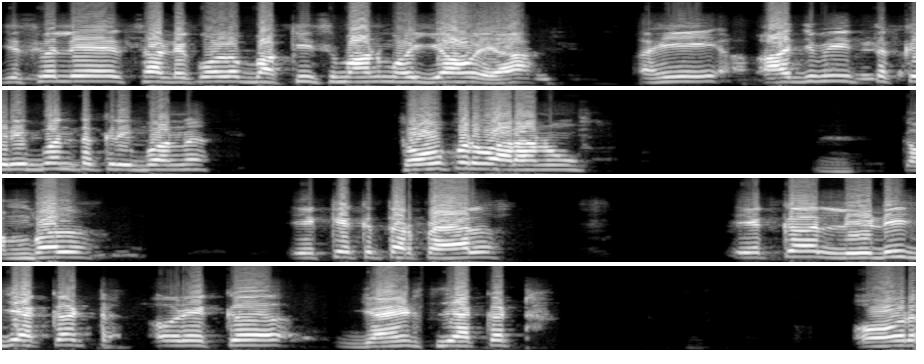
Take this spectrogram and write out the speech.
ਜਿਸ ਵੇਲੇ ਸਾਡੇ ਕੋਲ ਬਾਕੀ ਸਮਾਨ ਮੁਹੱਈਆ ਹੋਇਆ, ਅਸੀਂ ਅੱਜ ਵੀ ਤਕਰੀਬਨ ਤਕਰੀਬਨ 100 ਪਰਿਵਾਰਾਂ ਨੂੰ ਕੰਬਲ ਇੱਕ ਇੱਕ ਤਰਪਾਲ ਇੱਕ ਲੇਡੀ ਜੈਕਟ ਔਰ ਇੱਕ ਜੈਂਟਸ ਜੈਕਟ ਔਰ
